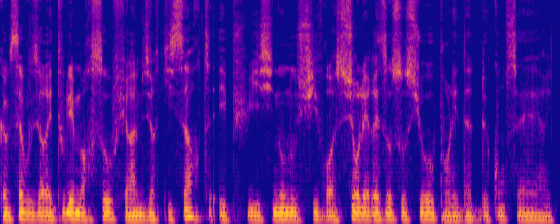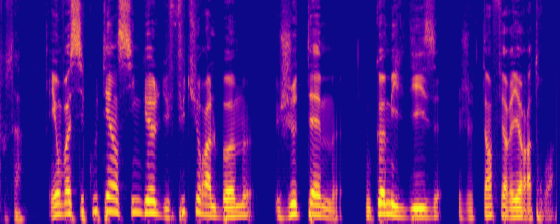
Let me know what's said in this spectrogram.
Comme ça, vous aurez tous les morceaux au fur et à mesure qu'ils sortent. Et puis, sinon, nous suivre sur les réseaux sociaux pour les dates de concert et tout ça. Et on va s'écouter un single du futur album, Je t'aime, ou comme ils disent, Je t'inférieur à 3.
